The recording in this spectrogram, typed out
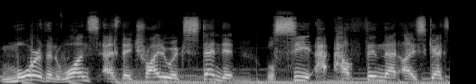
more than once. As they try to extend it, we'll see how thin that ice gets.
